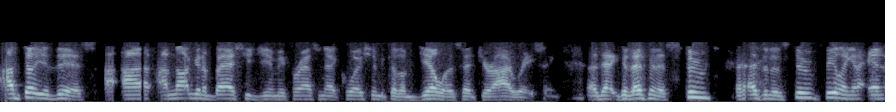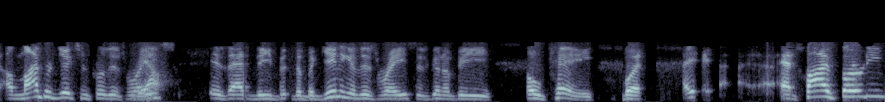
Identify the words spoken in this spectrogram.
I'll tell you this: I, I, I'm not going to bash you, Jimmy, for asking that question because I'm jealous at your iRacing. Uh, that because that's an astute, that's an astute feeling. And, and uh, my prediction for this race Yeah. is that the the beginning of this race is going to be okay, but I- I- at 5:30,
